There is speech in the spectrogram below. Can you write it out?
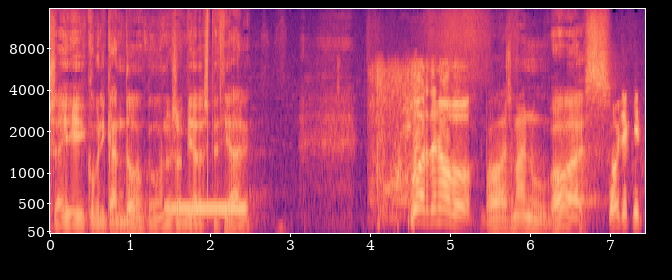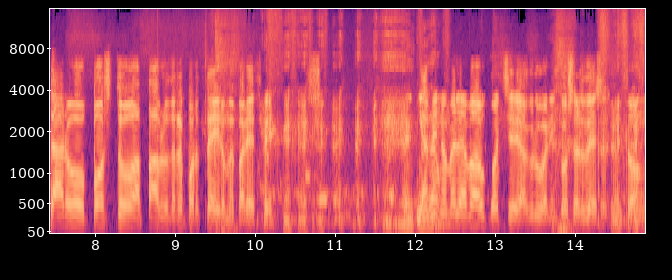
estamos aí comunicando con o noso enviado especial. Boas de novo. Boas, Manu. Boas. Voulle quitar o posto a Pablo de reporteiro, me parece. Ten e a mí non me leva o coche a grúa nin cousas desas, entón...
